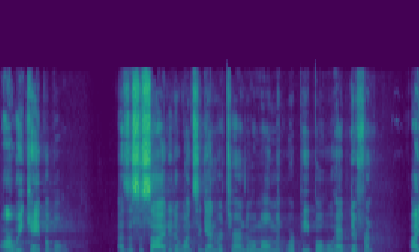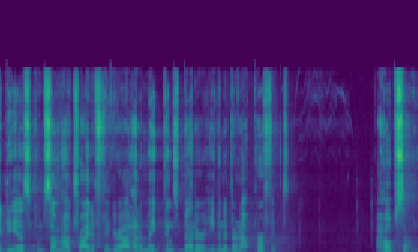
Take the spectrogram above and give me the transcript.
Are we capable as a society to once again return to a moment where people who have different ideas can somehow try to figure out how to make things better, even if they're not perfect? I hope so,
